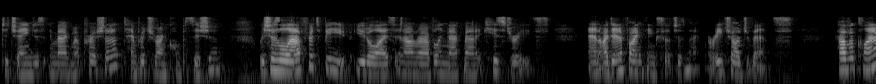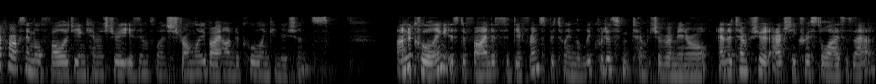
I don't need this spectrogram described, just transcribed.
to changes in magma pressure, temperature and composition, which has allowed for it to be utilised in unravelling magmatic histories and identifying things such as magma recharge events. However, clinopyroxene morphology and chemistry is influenced strongly by undercooling conditions. Undercooling is defined as the difference between the liquidus temperature of a mineral and the temperature it actually crystallizes at,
